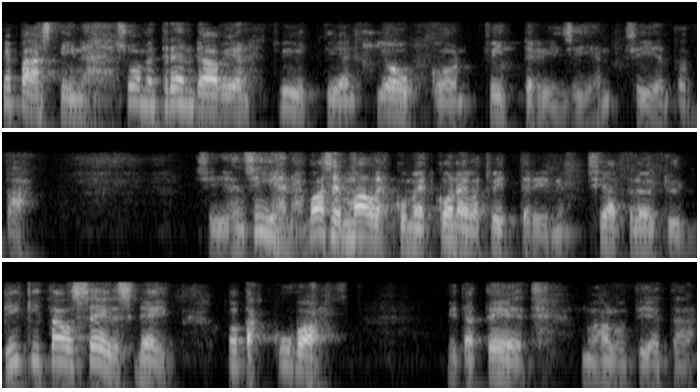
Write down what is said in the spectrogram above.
me päästiin Suomen trendaavien twiittien joukkoon Twitteriin siihen, siihen, tota, siihen, siihen vasemmalle, kun meet koneella Twitteriin, niin sieltä löytyy Digital Sales Day. Ota kuva, mitä teet, mä haluan tietää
